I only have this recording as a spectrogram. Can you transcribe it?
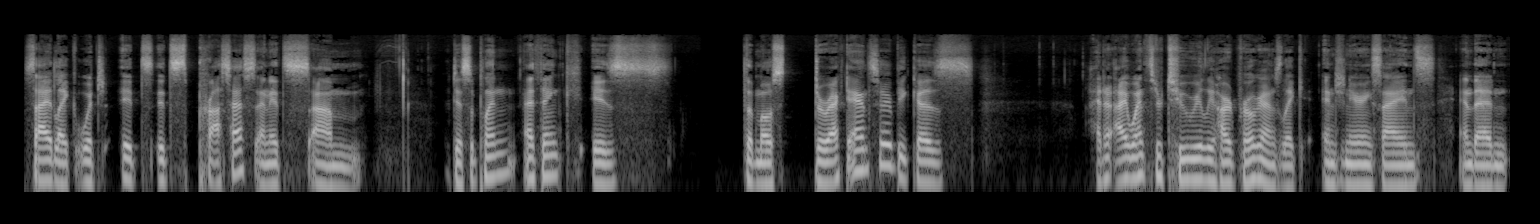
side like which it's it's process and it's um discipline i think is the most direct answer because I, don't- I went through two really hard programs like engineering science and then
